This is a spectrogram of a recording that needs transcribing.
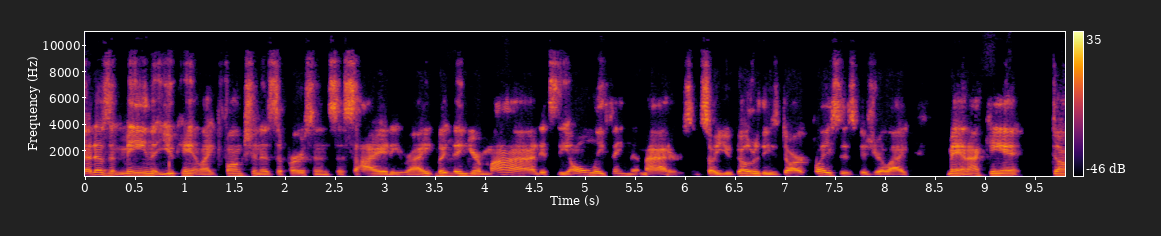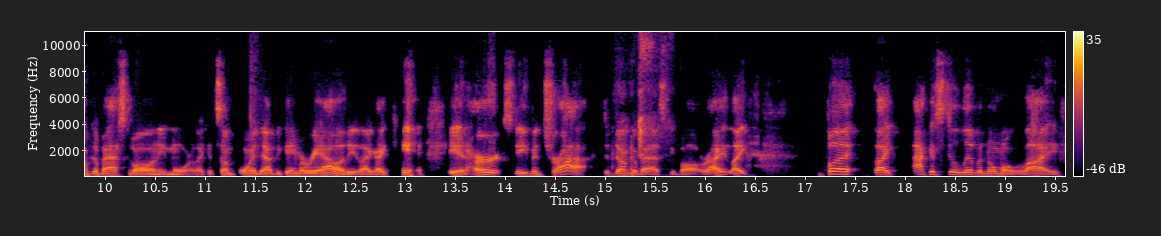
that doesn't mean that you can't like function as a person in society, right? But mm-hmm. in your mind, it's the only thing that matters. And so you go to these dark places because you're like, man, I can't dunk a basketball anymore. Like at some point that became a reality. Like I can't, it hurts to even try to dunk a basketball, right? Like, but like I could still live a normal life.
